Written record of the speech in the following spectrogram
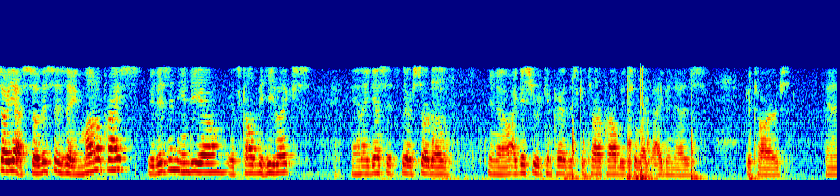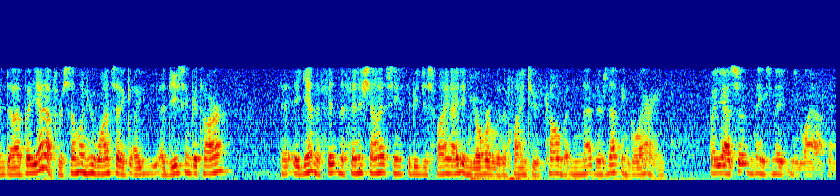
so yes, so this is a Monoprice. It is an Indio. It's called the Helix, and I guess it's their sort of, you know, I guess you would compare this guitar probably to like Ibanez guitars. And uh, but yeah, for someone who wants a, a, a decent guitar, again the fit and the finish on it seems to be just fine. I didn't go over it with a fine tooth comb, but not, there's nothing glaring. But yeah, certain things make me laugh, and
